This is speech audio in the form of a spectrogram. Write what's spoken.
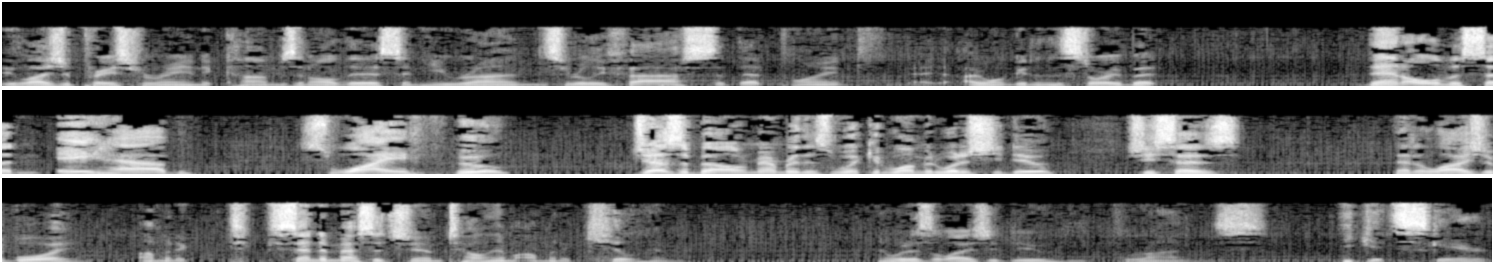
Elijah prays for rain, it comes and all this, and he runs really fast at that point. I won't get into the story, but then all of a sudden Ahab's wife, who? Jezebel, remember this wicked woman, what does she do? She says, that Elijah boy, I'm going to send a message to him, tell him I'm going to kill him. And what does Elijah do? He runs. He gets scared.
